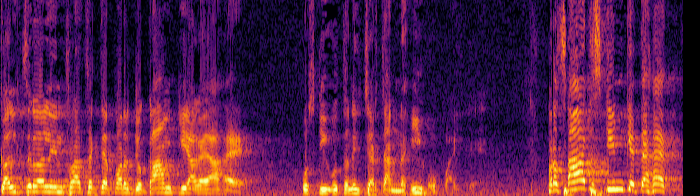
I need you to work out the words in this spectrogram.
कल्चरल इंफ्रास्ट्रक्चर पर जो काम किया गया है, उसकी उतनी चर्चा नहीं हो पाई है। प्रसाद स्कीम के तहत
